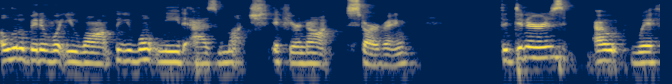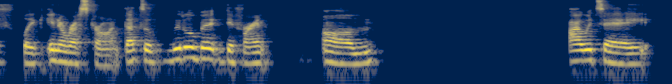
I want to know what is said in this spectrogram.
a little bit of what you want, but you won't need as much if you're not starving. The dinners out with like in a restaurant, that's a little bit different. Um, I would say,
